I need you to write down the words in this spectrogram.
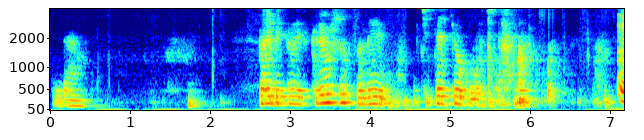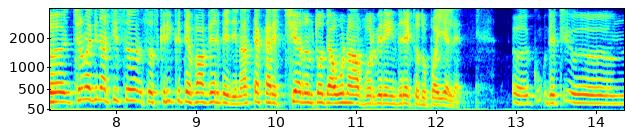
Da. Trebuie să le scriu și să le citesc eu cu voce tare. Uh, cel mai bine ar fi să, să scrii câteva verbe din astea care cer întotdeauna vorbire indirectă după ele. Uh, cu- deci, uh,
